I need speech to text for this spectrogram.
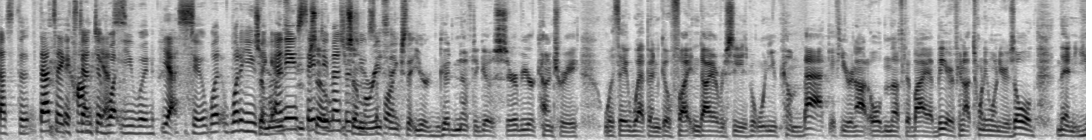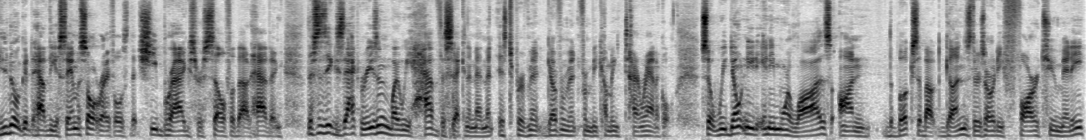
that's the That's a extent com- of what you would Yes. do. What what do you think? Marie- Any safety so, measures So Marie support? thinks that you're good enough to go serve your country with a weapon, go fight and die overseas. But when you come back, if you're not old enough to buy a beer, if you're not 21 years old, then you don't get to have the same assault rifles that she brags herself about having. This is the exact reason why we have the Second Amendment is to prevent government from becoming tyrannical. So we don't need any more laws on the books about guns. There's already far too many.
